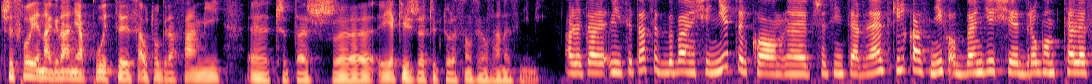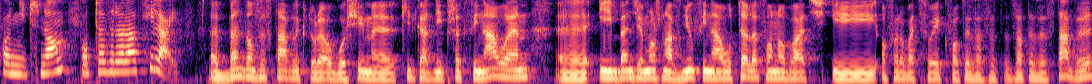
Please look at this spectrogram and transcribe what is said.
czy swoje nagrania, płyty z autografami, czy też jakieś rzeczy, które są związane z nimi. Ale te licytacje odbywają się nie tylko przez internet, kilka z nich odbędzie się drogą telefoniczną podczas relacji live. E, Będą zestawy, które ogłosimy kilka dni przed finałem e, i będzie można w dniu finału telefonować i oferować swoje kwoty za, za te zestawy,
